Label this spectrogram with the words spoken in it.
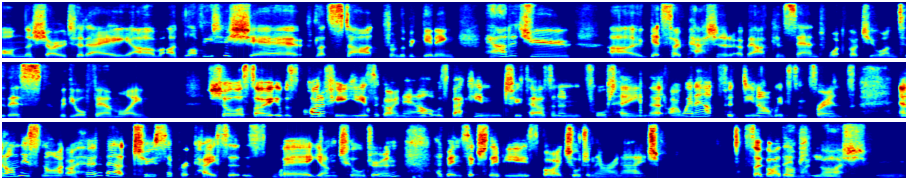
on the show today. Um, I'd love you to share. Let's start from the beginning. How did you uh, get so passionate about consent? What got you onto this with your family? Sure. So it was quite a few years ago now. It was back in 2014 that I went out for dinner with some friends. And on this night, I heard about two separate cases where young children had been sexually abused by children their own age so by their oh my peers. gosh mm.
